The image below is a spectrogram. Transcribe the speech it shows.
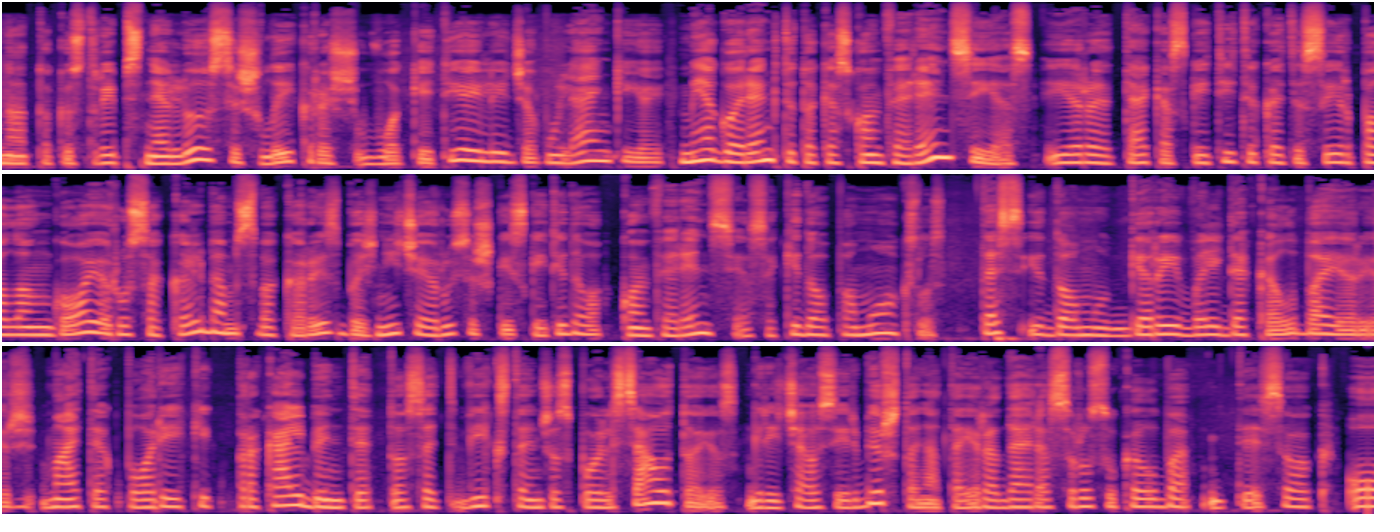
na, tokius straipsnelius iš laikraščių Vokietijoje leidžiamų Lenkijoje, mėgo renkti tokias konferencijas ir tekę skaityti, kad jisai ir palangojo, rusakalbėms vakarais bažnyčioje rusiškai skaitydavo konferenciją, sakydavo pamokslus. Tas įdomu, gerai valdė kalbą ir, ir matė poreikį prakalbinti tos atvykstančius poilsiautojus. Greičiausiai ir birštone tai yra daręs rusų kalba. Tiesiog. O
